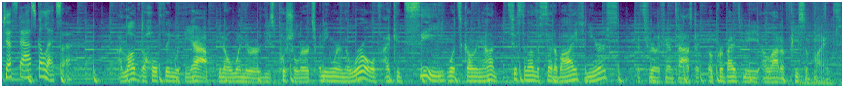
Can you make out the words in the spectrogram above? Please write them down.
just ask Alexa. I love the whole thing with the app. You know, when there are these push alerts anywhere in the world, I could see what's going on. It's just another set of eyes and ears. It's really fantastic. It provides me a lot of peace of mind.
